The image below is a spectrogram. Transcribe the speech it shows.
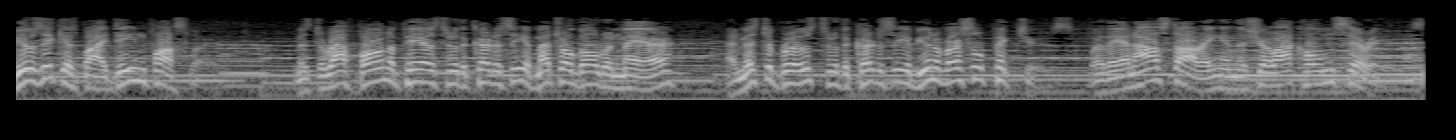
Music is by Dean Fosler. Mr. Rathbone appears through the courtesy of Metro Goldwyn Mayer and Mr. Bruce through the courtesy of Universal Pictures, where they are now starring in the Sherlock Holmes series.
